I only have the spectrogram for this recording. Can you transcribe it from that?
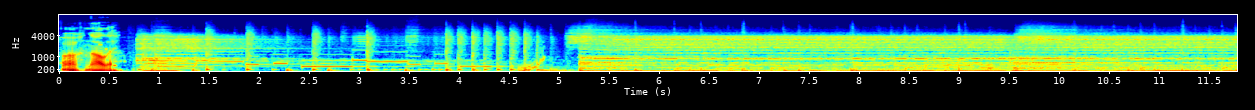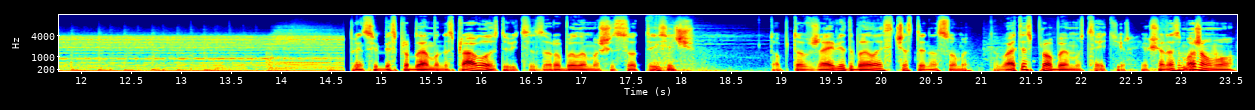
Погнали. Принципі, без проблем вони справились. Дивіться, заробили ми 600 тисяч. Тобто вже відбилась частина суми. Давайте спробуємо в цей тір. Якщо не зможемо,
